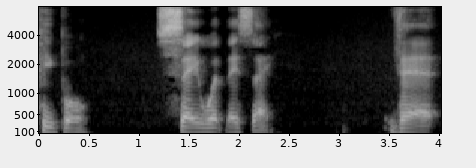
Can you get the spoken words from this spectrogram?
people say what they say. That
